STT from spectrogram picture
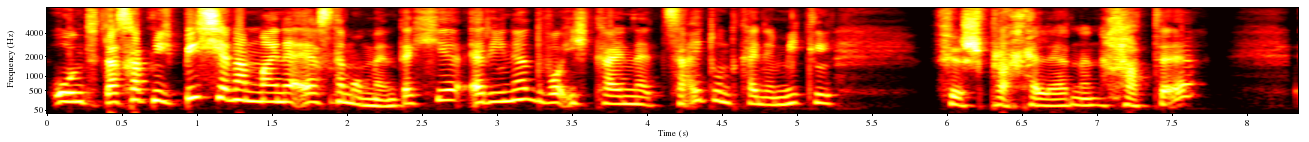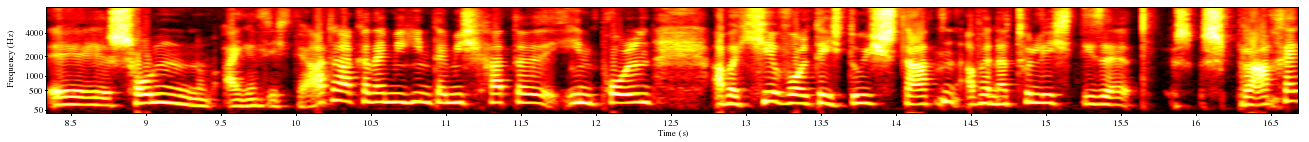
Und das hat mich ein bisschen an meine ersten Momente hier erinnert, wo ich keine Zeit und keine Mittel für Sprachelernen hatte. Äh, schon eigentlich Theaterakademie hinter mich hatte in Polen, aber hier wollte ich durchstarten, aber natürlich diese Sprache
